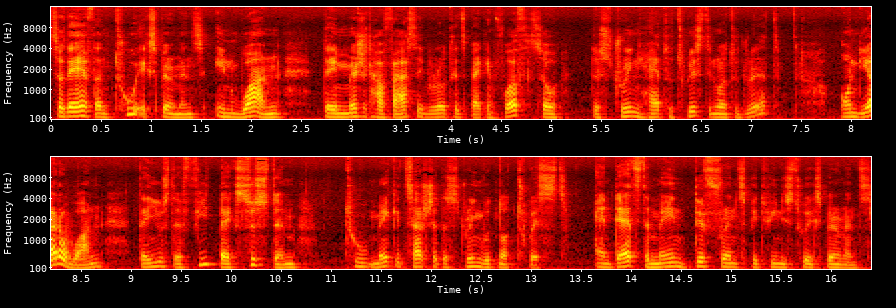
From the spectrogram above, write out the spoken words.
So they have done two experiments. In one, they measured how fast it rotates back and forth, so the string had to twist in order to do that. On the other one, they used a feedback system to make it such that the string would not twist. And that's the main difference between these two experiments.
